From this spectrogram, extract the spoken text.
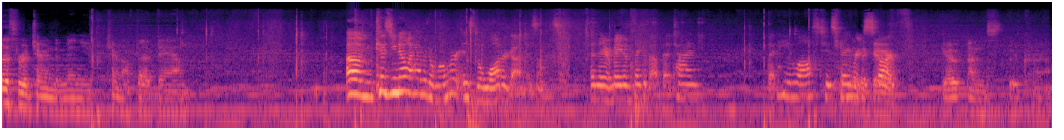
Let's return to menu. Turn off that damn. Um, because you know what happened to Wilmer is the water in his eyes, and then it made him think about that time that he lost his King favorite scarf. Goat owns the crown.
